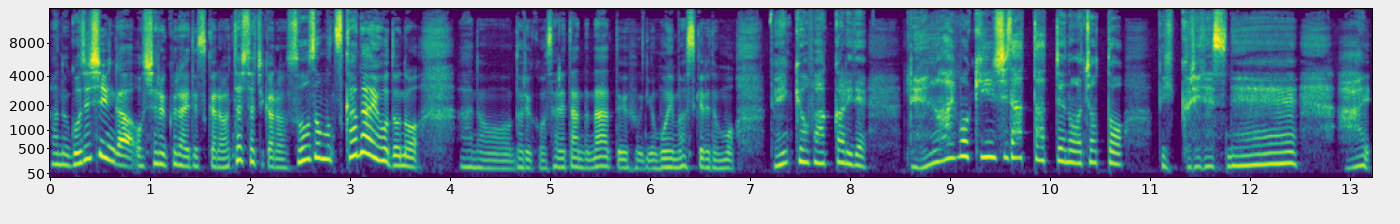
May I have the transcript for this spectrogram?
あのご自身がおっしゃるくらいですから私たちからは想像もつかないほどのあの努力をされたんだなというふうに思いますけれども勉強ばっかりで恋愛も禁止だったっていうのはちょっとびっくりですね。はい、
